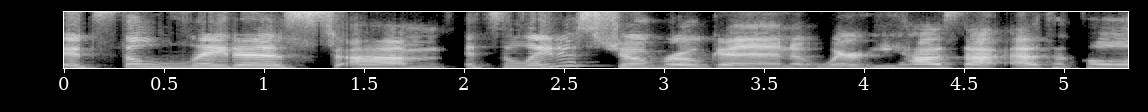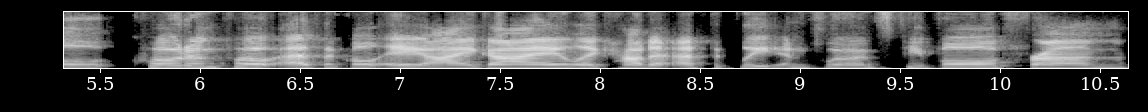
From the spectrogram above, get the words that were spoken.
it's the latest um it's the latest joe rogan where he has that ethical quote unquote ethical ai guy like how to ethically influence people from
